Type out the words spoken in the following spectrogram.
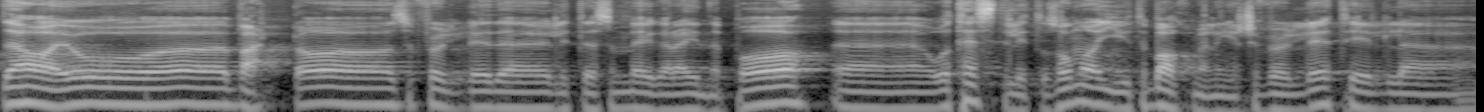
det har jo eh, vært da, Selvfølgelig det litt det som Vegard er inne på. Eh, å teste litt og sånn, og gi tilbakemeldinger selvfølgelig til, eh,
